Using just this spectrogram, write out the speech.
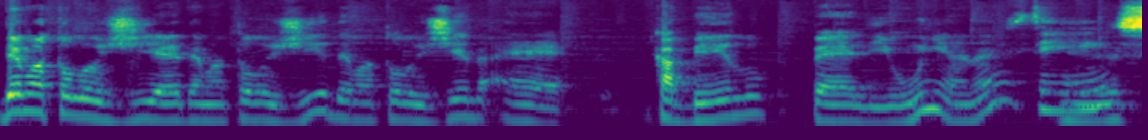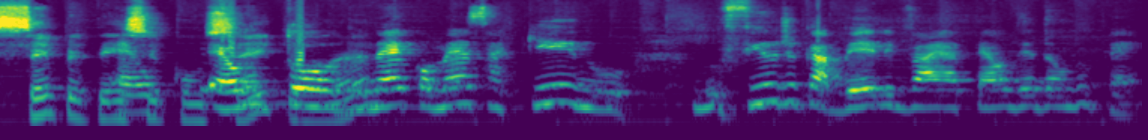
Dermatologia é dermatologia, dermatologia é cabelo, pele e unha, né? Sim. sempre tem é esse conceito. É o todo, né? né? Começa aqui no, no fio de cabelo e vai até o dedão do pé.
